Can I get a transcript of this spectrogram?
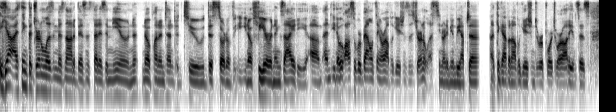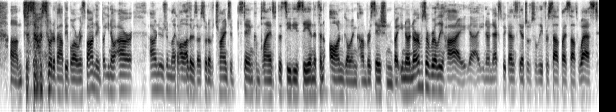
Yeah, I think that journalism is not a business that is immune, no pun intended, to this sort of you know fear and anxiety. Um, and you know, also we're balancing our obligations as journalists. You know what I mean? We have to I think I have an obligation to report to our audiences, um, just so sort of how people are responding. But you know, our our newsroom, like all others, are sort of trying to stay in compliance with the CDC, and it's an ongoing conversation. But you know, nerves are really high. Uh, you know, next week I'm scheduled to leave for South by Southwest,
